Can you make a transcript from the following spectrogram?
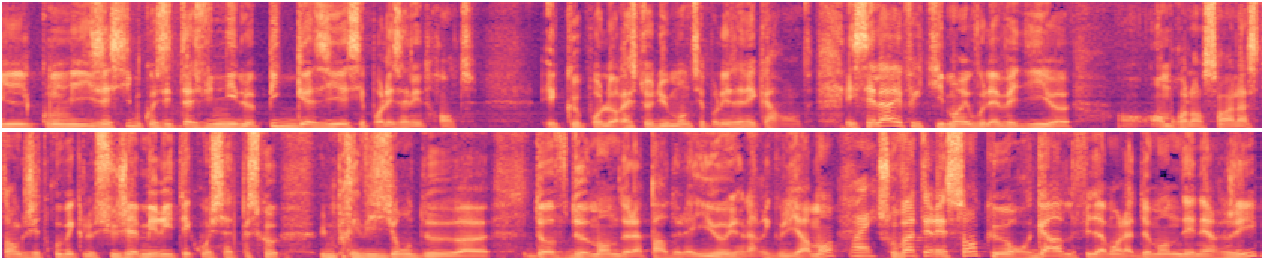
ils, ils estiment qu'aux États-Unis, le pic gazier, c'est pour les années 30 et que pour le reste du monde, c'est pour les années 40. Et c'est là, effectivement, et vous l'avez dit euh, en, en, me relançant à l'instant, que j'ai trouvé que le sujet méritait qu'on parce que une prévision de euh, d'offre demande de la part de l'AIE, il y en a régulièrement. Ouais. Je trouve intéressant qu'on regarde finalement la demande d'énergie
